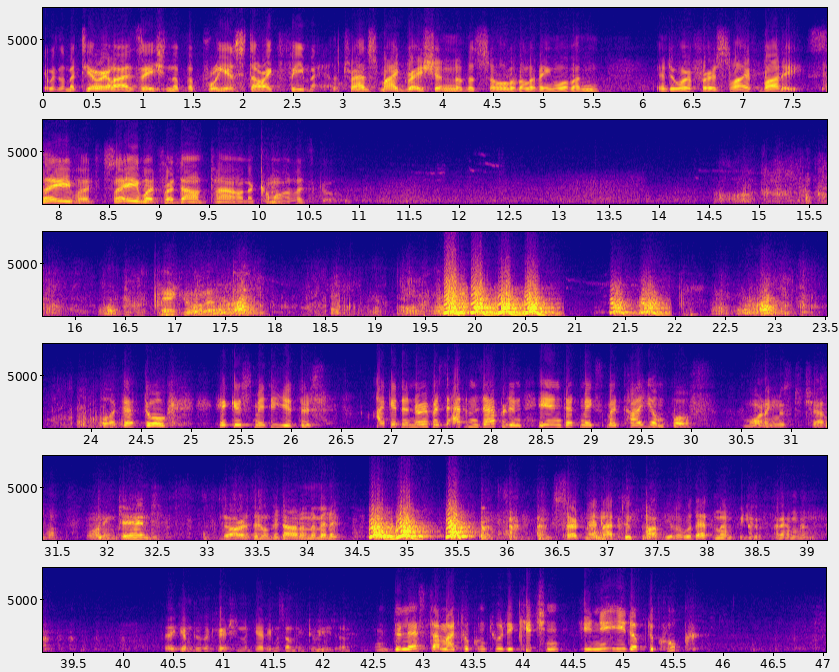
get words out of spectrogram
It was the materialization of the prehistoric female. The transmigration of the soul of a living woman into her first life body. Save it, save it for downtown. Now, come on, let's go. Thank you, Ola. Oh, that dog. He gives me the yitters. I get a nervous Adam Zeppelin, and that makes my tie jump off. Morning, Mr. Chappel. Morning, Ted. Dorothy will be down in a minute. He's certainly not too popular with that member of your family. Take him to the kitchen and get him something to eat, huh? The last time I took him to the kitchen, he knee eat up the cook.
